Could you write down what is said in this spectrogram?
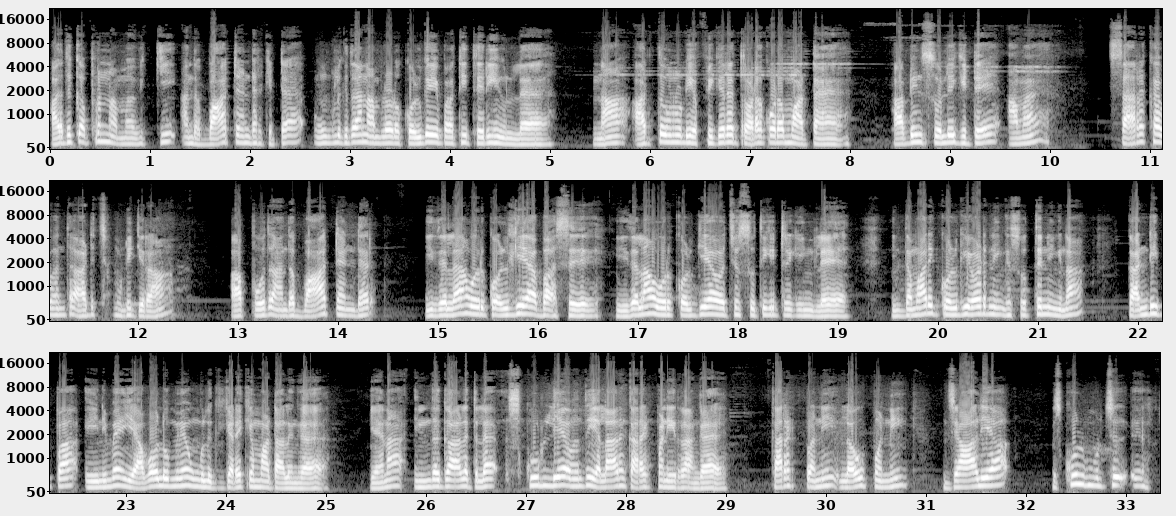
அதுக்கப்புறம் நம்ம விக்கி அந்த பார்டெண்டர் கிட்ட உங்களுக்கு தான் நம்மளோட கொள்கையை பற்றி தெரியும்ல. நான் அடுத்தவனுடைய ஃபிகரை தொடக்கூட மாட்டேன். அப்படின்னு சொல்லிக்கிட்டே அவன் சரக்கை வந்து அடிச்சு முடிக்கிறான். அப்போது அந்த பார்டெண்டர் இதெல்லாம் ஒரு கொள்கையா பாஸு இதெல்லாம் ஒரு கொள்கையா வச்சு சுத்திக்கிட்டு இருக்கீங்களே. இந்த மாதிரி கொள்கையோட நீங்க சுற்றுனீங்கன்னா கண்டிப்பா இனிமே எவளுமே உங்களுக்கு கிடைக்க மாட்டாளுங்க. ஏன்னா இந்த காலத்துல ஸ்கூல்லயே வந்து எல்லாரும் கரெக்ட் பண்ணிடுறாங்க. கரெக்ட் பண்ணி லவ் பண்ணி ஜாலியா ஸ்கூல் முடிச்சு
